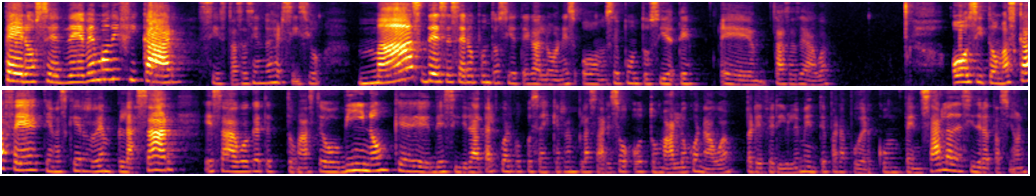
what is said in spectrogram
Pero se debe modificar si estás haciendo ejercicio más de ese 0.7 galones o 11.7 eh, tazas de agua o si tomas café, tienes que reemplazar esa agua que te tomaste o vino que deshidrata el cuerpo, pues hay que reemplazar eso o tomarlo con agua preferiblemente para poder compensar la deshidratación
